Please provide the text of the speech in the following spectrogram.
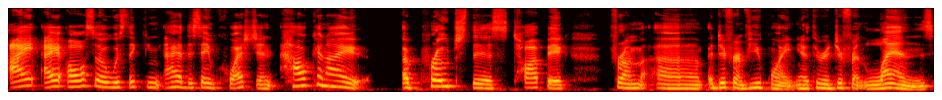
I I also was thinking I had the same question. How can I approach this topic from uh, a different viewpoint, you know, through a different lens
